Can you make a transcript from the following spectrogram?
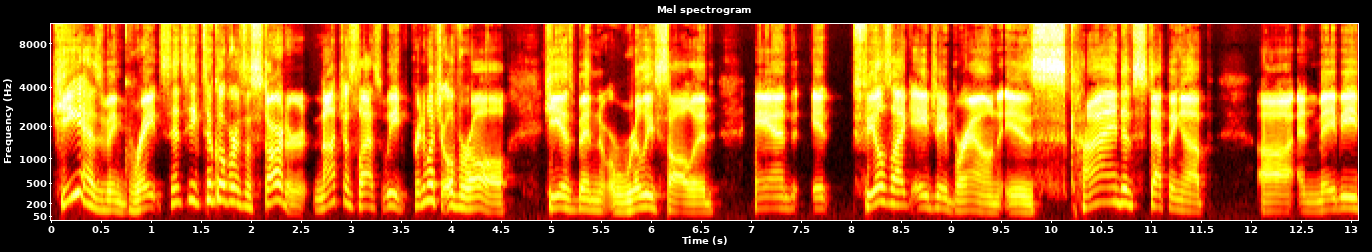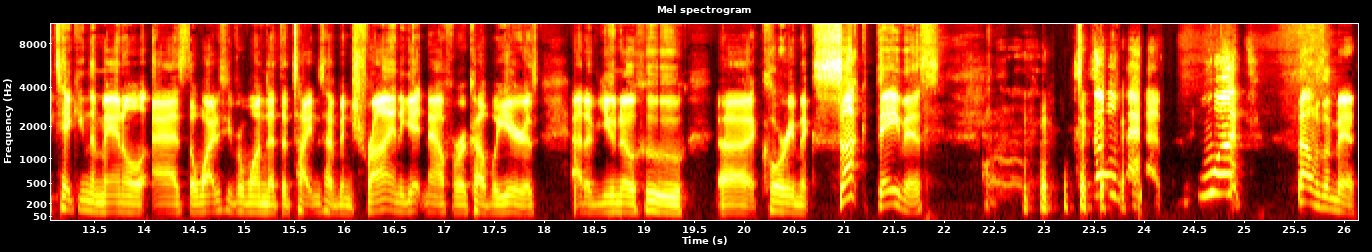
He has been great since he took over as a starter, not just last week, pretty much overall. He has been really solid. And it feels like AJ Brown is kind of stepping up uh, and maybe taking the mantle as the wide receiver one that the Titans have been trying to get now for a couple years out of you know who, uh, Corey McSuck Davis. so bad. What? That was a myth.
